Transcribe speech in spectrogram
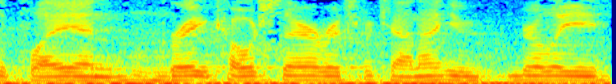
to play and great coach there, Rich McKenna. He really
